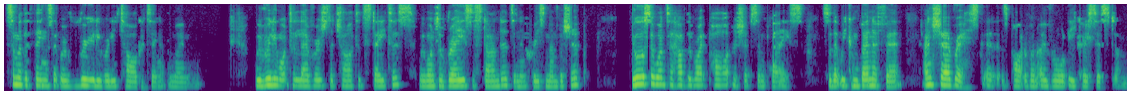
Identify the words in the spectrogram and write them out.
some of the things that we're really, really targeting at the moment. We really want to leverage the chartered status. We want to raise the standards and increase membership. We also want to have the right partnerships in place so that we can benefit and share risk as part of an overall ecosystem.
